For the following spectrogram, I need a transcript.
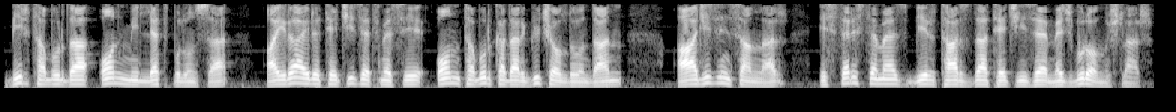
bir taburda on millet bulunsa, ayrı ayrı teçhiz etmesi on tabur kadar güç olduğundan, aciz insanlar, ister istemez bir tarzda teçhize mecbur olmuşlar.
